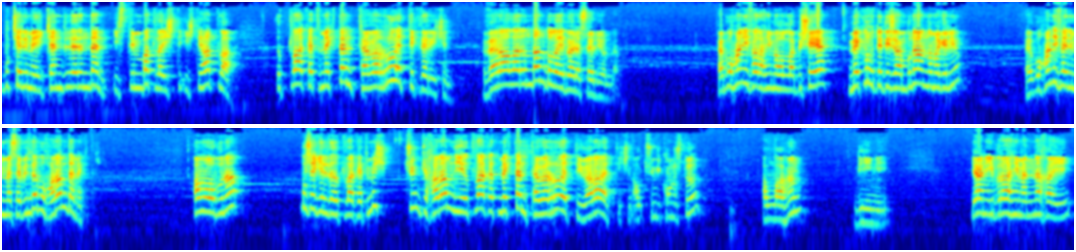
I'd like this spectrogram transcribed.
bu kelimeyi kendilerinden istimbatla, iştihatla ıtlak etmekten teverru ettikleri için veralarından dolayı böyle söylüyorlar. Ebu Hanife rahimahullah bir şeye mekruh dediği zaman bu ne anlama geliyor? Ebu Hanife'nin mezhebinde bu haram demektir. Ama o buna bu şekilde ıtlak etmiş. Çünkü haram diye ıtlak etmekten teverru etti, vera ettiği için. Çünkü konuştuğu Allah'ın dini. Yani İbrahim en-Nehai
